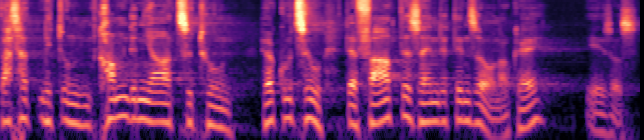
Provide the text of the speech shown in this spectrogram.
das hat mit dem kommenden Jahr zu tun. Hör gut zu. Der Vater sendet den Sohn, okay? Jesus.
